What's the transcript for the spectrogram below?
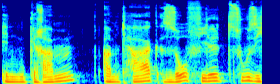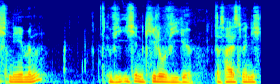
in Gramm am Tag so viel zu sich nehmen, wie ich in Kilo wiege. Das heißt, wenn ich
